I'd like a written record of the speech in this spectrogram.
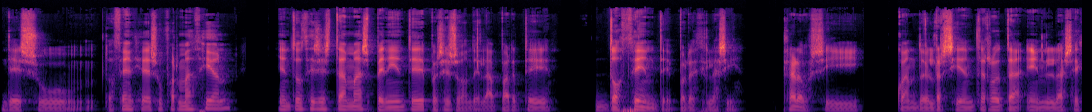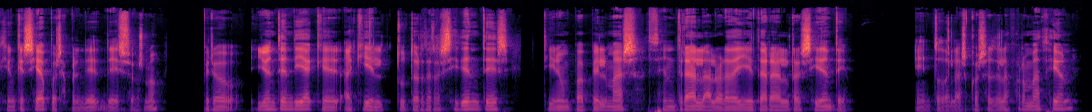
de su docencia, de su formación, y entonces está más pendiente, pues eso, de la parte docente, por decirlo así. Claro, si cuando el residente rota en la sección que sea, pues aprende de esos, ¿no? Pero yo entendía que aquí el tutor de residentes tiene un papel más central a la hora de ayudar al residente en todas las cosas de la formación,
